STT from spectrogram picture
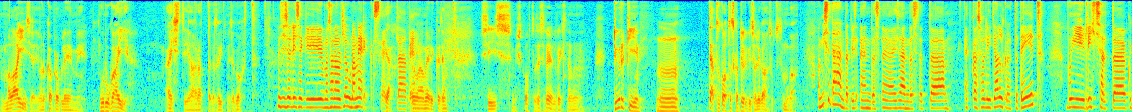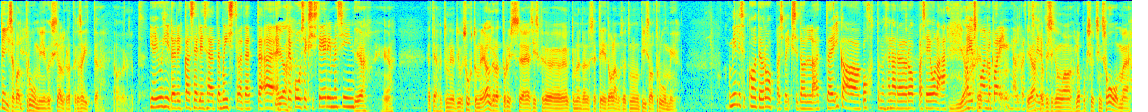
Malaisia ei olnud ka probleemi, Uruguay, hästi hea rattaga sõitmise koht. no siis oli isegi, ma saan aru, et Lõuna-Ameerikas käid läbi. Lõuna-Ameerikas jah, siis mis kohtades veel võiks nagu, Türgi mm,, teatud kohtades ka Türgis oli ka suhteliselt mugav. aga mis see tähendab endas, iseendast, et, et kas olid jalgrattateed või lihtsalt äh, kuidagi. piisavalt ruumi, kus jalgrattaga sõita tavapäraselt. ja juhid olid ka sellised mõistvad, et, äh, et ja. koos eksisteerime siin ja,. jah, jah et jah, ütleme niimoodi suhtumine jalgratturisse ja siis ütleme nõnda see teede olemus, et mul on piisavalt ruumi. aga millised kohad Euroopas võiksid olla, et äh, iga koht, ma saan aru, Euroopas ei ole ja, just maailma et, parim jalgrattasõiduks. jah, et isegi kui ma lõpuks jõudsin Soome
